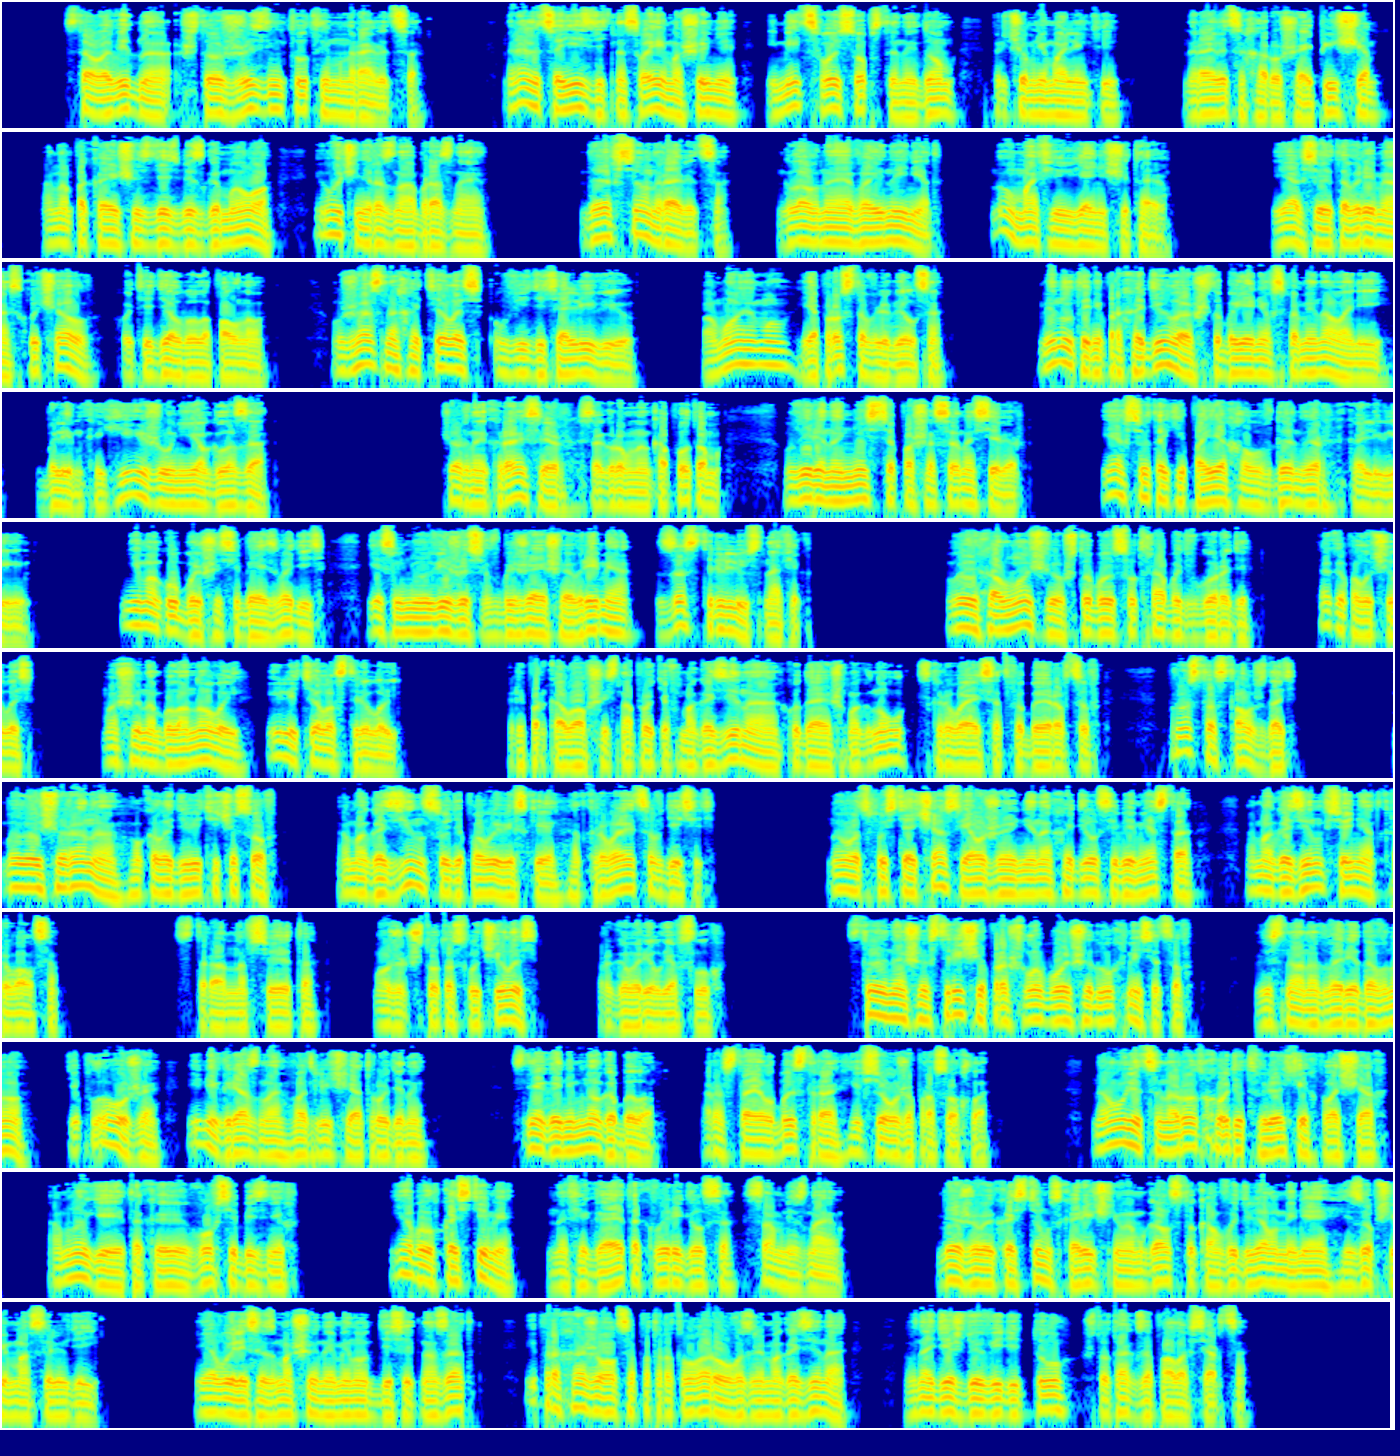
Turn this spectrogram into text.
Стало видно, что жизнь тут им нравится. Нравится ездить на своей машине, иметь свой собственный дом, причем не маленький. Нравится хорошая пища. Она пока еще здесь без ГМО и очень разнообразная. Да все нравится. Главное, войны нет. Ну, мафию я не считаю. Я все это время скучал, хоть и дел было полно. Ужасно хотелось увидеть Оливию. По-моему, я просто влюбился. Минуты не проходило, чтобы я не вспоминал о ней. Блин, какие же у нее глаза. Черный Крайслер с огромным капотом уверенно несся по шоссе на север. Я все-таки поехал в Денвер к Оливии. Не могу больше себя изводить. Если не увижусь в ближайшее время, застрелюсь нафиг. Выехал ночью, чтобы с утра быть в городе. Так и получилось. Машина была новой и летела стрелой. Припарковавшись напротив магазина, куда я шмыгнул, скрываясь от ФБРовцев, просто стал ждать. Было еще рано, около девяти часов, а магазин, судя по вывеске, открывается в десять. Ну вот спустя час я уже не находил себе места, а магазин все не открывался. Странно все это. Может, что-то случилось? Проговорил я вслух. С той нашей встречи прошло больше двух месяцев. Весна на дворе давно, тепло уже и не грязно, в отличие от родины. Снега немного было, растаял быстро и все уже просохло. На улице народ ходит в легких плащах, а многие так и вовсе без них. Я был в костюме, нафига я так вырядился, сам не знаю. Бежевый костюм с коричневым галстуком выделял меня из общей массы людей. Я вылез из машины минут десять назад и прохаживался по тротуару возле магазина в надежде увидеть ту, что так запало в сердце.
